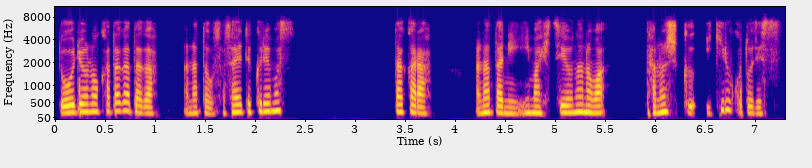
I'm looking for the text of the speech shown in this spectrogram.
同僚の方々があなたを支えてくれます。だから、あなたに今必要なのは楽しく生きることです。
